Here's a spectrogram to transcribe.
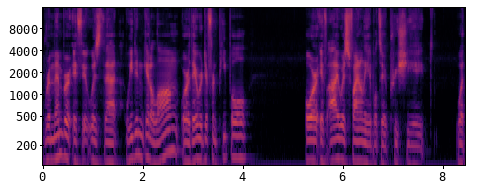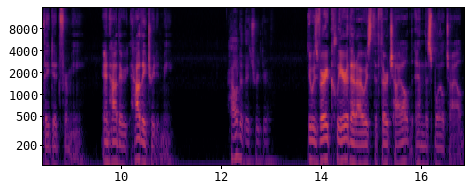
remember if it was that we didn't get along, or they were different people, or if I was finally able to appreciate what they did for me and how they how they treated me. How did they treat you? It was very clear that I was the third child and the spoiled child.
